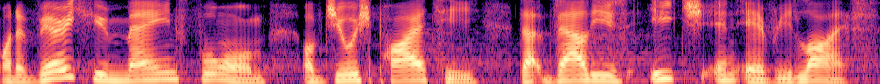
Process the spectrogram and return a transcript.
on a very humane form of Jewish piety that values each and every life.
